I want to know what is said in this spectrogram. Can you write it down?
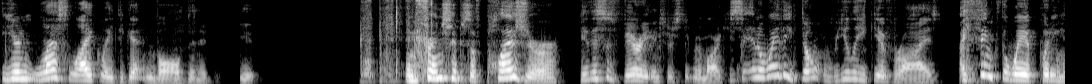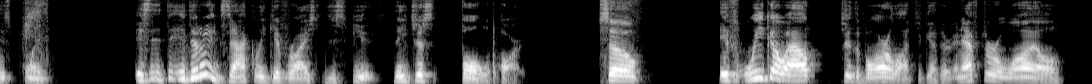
you're less likely to get involved in a dispute. In friendships of pleasure, this is very interesting remark. He said, in a way, they don't really give rise. I think the way of putting his point is that they don't exactly give rise to disputes. They just fall apart. So if we go out to the bar a lot together, and after a while,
